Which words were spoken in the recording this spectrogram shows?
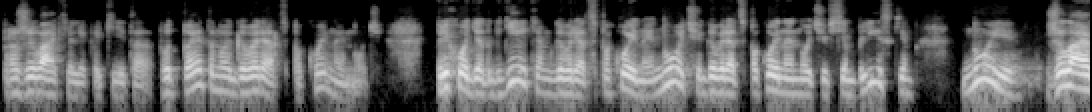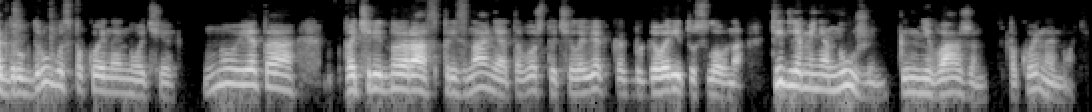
проживатели какие-то. Вот поэтому и говорят спокойной ночи. Приходят к детям, говорят спокойной ночи, говорят спокойной ночи всем близким, ну и желают друг другу спокойной ночи. Ну и это в очередной раз признание того, что человек как бы говорит условно, ты для меня нужен, ты мне важен, спокойной ночи.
